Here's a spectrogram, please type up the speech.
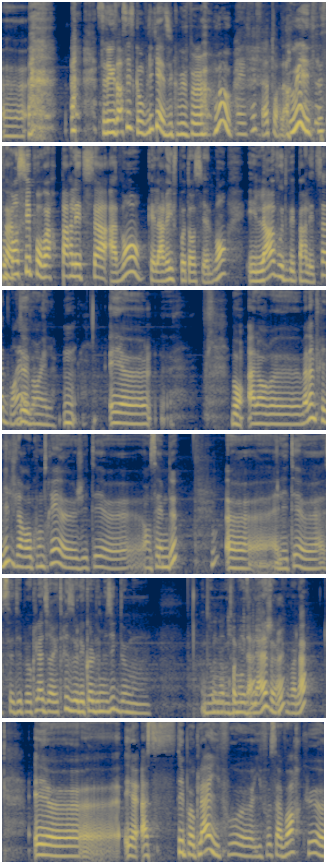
c'est l'exercice compliqué, du coup. wow. C'est à toi, là. Oui, c'est Vous ça. pensiez pouvoir parler de ça avant qu'elle arrive potentiellement, et là, vous devez parler de ça devant elle. Devant elle. Mm. Et bon, alors, euh, Madame Fréville, je l'ai rencontrée, euh, j'étais euh, en CM2. Euh, elle était à cette époque-là directrice de l'école de musique de mon, de mon- notre de mon village, village. ouais. Voilà. Et, et à cette époque-là, il faut, il faut savoir que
